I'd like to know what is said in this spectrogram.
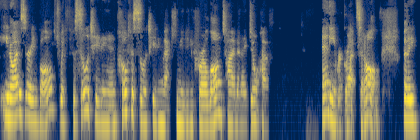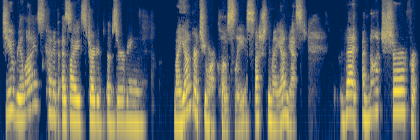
you know, I was very involved with facilitating and co-facilitating that community for a long time, and I don't have any regrets at all. But I do realize, kind of as I started observing my younger two more closely, especially my youngest, that I'm not sure for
